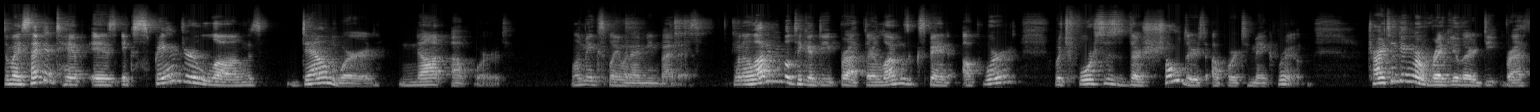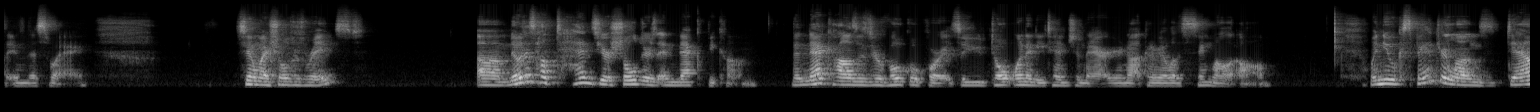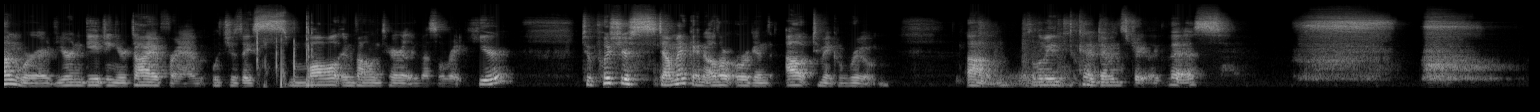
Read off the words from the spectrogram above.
So my second tip is expand your lungs downward, not upward. Let me explain what I mean by this. When a lot of people take a deep breath, their lungs expand upward, which forces their shoulders upward to make room. Try taking a regular deep breath in this way. See how my shoulders raised? Um, notice how tense your shoulders and neck become. The neck houses your vocal cords, so you don't want any tension there. You're not going to be able to sing well at all. When you expand your lungs downward, you're engaging your diaphragm, which is a small involuntarily muscle right here, to push your stomach and other organs out to make room. Um, so let me kind of demonstrate like this.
